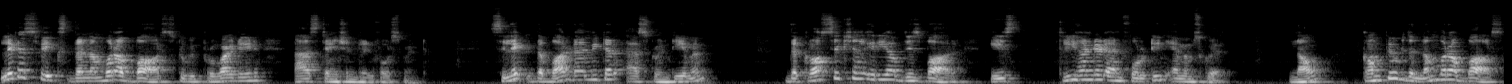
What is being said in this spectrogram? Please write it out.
Let us fix the number of bars to be provided as tension reinforcement. Select the bar diameter as 20 mm. The cross-sectional area of this bar is 314 mm square. Now compute the number of bars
